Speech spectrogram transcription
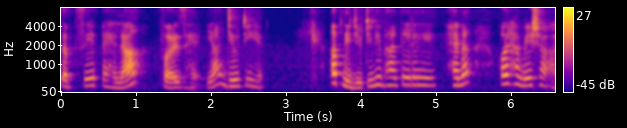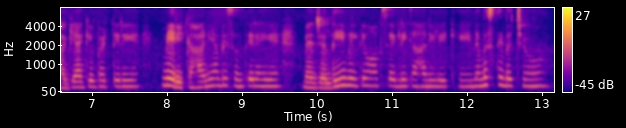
सबसे पहला फ़र्ज़ है या ड्यूटी है। अपनी ड्यूटी निभाते रहिए, है ना? और हमेशा आगे आगे बढ़ते रहिए। मेरी कहानियाँ भी सुनते रहिए। मैं जल्दी ही मिलती हूँ आपसे अगली कहानी लेके। नमस्ते बच्चों।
